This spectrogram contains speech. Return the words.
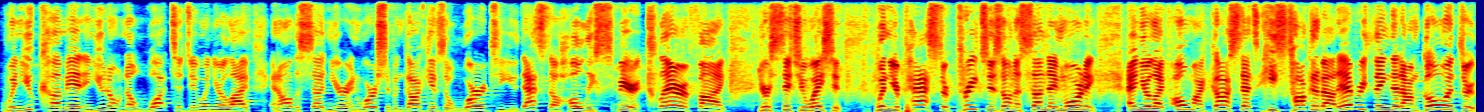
When you come in and you don't know what to do in your life, and all of a sudden you're in worship and God gives a word to you, that's the Holy Spirit clarifying your situation. When your pastor preaches on a Sunday morning and you're like, oh my gosh, that's he's talking about everything that I'm going through.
